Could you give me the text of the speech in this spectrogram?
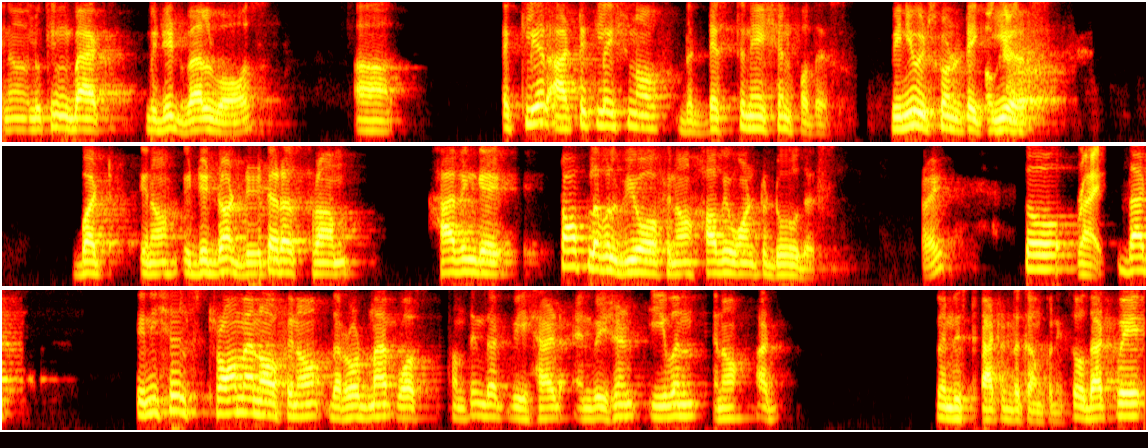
you know, looking back, we did well was uh, a clear articulation of the destination for this. We knew it's going to take Okay. years, but you know, it did not deter us from having a top level view of you know how we want to do this, right? So Right. that initial straw man of you know the roadmap was something that we had envisioned even you know at when we started the company. So that way,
